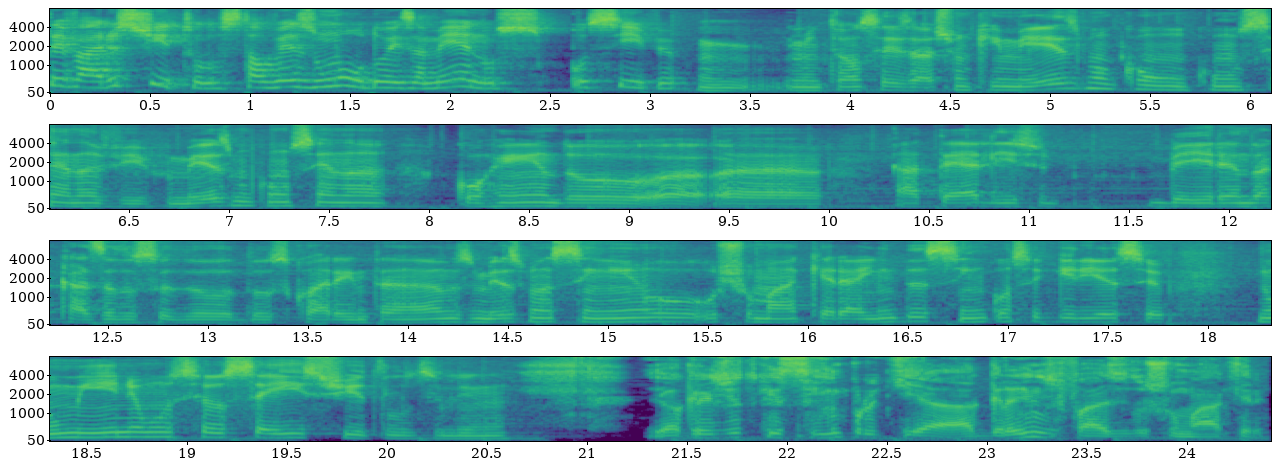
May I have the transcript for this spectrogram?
ter vários títulos, talvez um ou dois a menos, possível. Hum, então vocês acham que mesmo com, com o Senna vivo, mesmo com o Senna correndo uh, uh, até ali beirando a casa dos, do, dos 40 anos, mesmo assim o, o, Schumacher ainda assim conseguiria ser, no mínimo, seus seis títulos ali, né? Eu acredito que sim, porque a grande fase do Schumacher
